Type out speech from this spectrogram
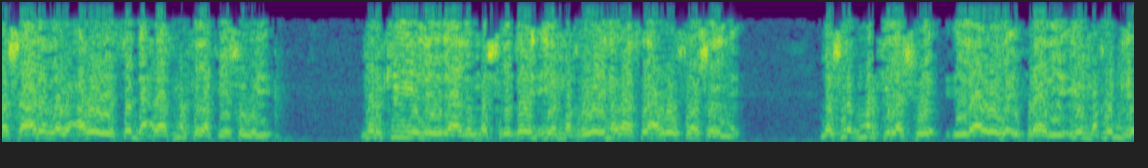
mashaariqda waxaa weeye saddexdaas markii la fiirsho weeye. Markii la yidhaahdo mashriqayn iyo maqribeyna waa sidaan horuu soo sheegnay. Mashriq markii la yidhaahdo oo la ifraadiyo iyo maqribne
